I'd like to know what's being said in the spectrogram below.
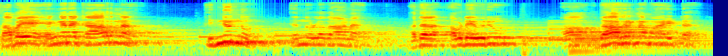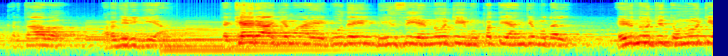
സഭയെ എങ്ങനെ കാർന്ന് തിന്നുന്നു എന്നുള്ളതാണ് അത് അവിടെ ഒരു ആ ഉദാഹരണമായിട്ട് കർത്താവ് പറഞ്ഞിരിക്കുകയാണ് തെക്കേ രാജ്യമായ ഗൂതയിൽ ബി സി എണ്ണൂറ്റി മുപ്പത്തി അഞ്ച് മുതൽ എഴുന്നൂറ്റി തൊണ്ണൂറ്റി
